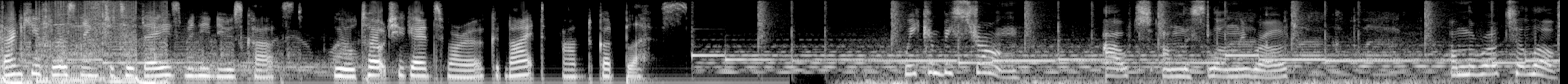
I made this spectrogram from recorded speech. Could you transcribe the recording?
Thank you for listening to today's mini newscast. We will talk to you again tomorrow. Good night and God bless. We can be strong out on this lonely road, on the road to love.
